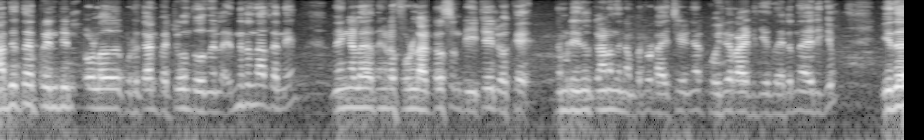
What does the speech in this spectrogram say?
ആദ്യത്തെ പ്രിന്റിൽ ഉള്ളത് കൊടുക്കാൻ പറ്റുമെന്ന് തോന്നുന്നില്ല. എന്നിരുന്നാൽ തന്നെ നിങ്ങൾ നിങ്ങളുടെ ഫുൾ അഡ്രസ്സും ഡീറ്റെയിലും ഒക്കെ നമ്മുടെ ഇതിൽ കാണുന്ന നമ്പറിലൂടെ അയച്ചു കഴിഞ്ഞാൽ കൊരിയറായിട്ട് ചെയ്ത് തരുന്നതായിരിക്കും. ഇത്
